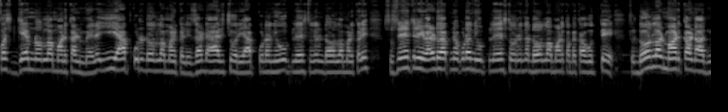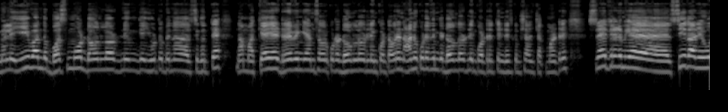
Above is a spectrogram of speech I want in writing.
ಫಸ್ಟ್ ಗೇಮ್ ಡೌನ್ಲೋಡ್ ಮಾಡ್ಕೊಂಡ್ಮೇಲೆ ಈ ಆ್ಯಪ್ ಕೂಡ ಡೌನ್ಲೋಡ್ ಮಾಡ್ಕೊಳ್ಳಿ. ಝಡ್ ಆರ್ಚೋರ್ ಆ್ಯಪ್ ಕೂಡ ನೀವು ಪ್ಲೇ ಸ್ಟೋರಿಂದ ಡೌನ್ಲೋಡ್ ಮಾಡ್ಕೊಳ್ಳಿ. ಸೊ ಸ್ನೇಹಿತರೆ ಇವೆರಡು ಆ್ಯಪ್ನ ಕೂಡ ನೀವು ಪ್ಲೇ ಸ್ಟೋರಿಂದ ಡೌನ್ಲೋಡ್ ಮಾಡ್ಕೋಬೇಕಾಗುತ್ತೆ. ಸೊ ಡೌನ್ಲೋಡ್ ಮಾಡ್ಕೊಂಡಾದ್ಮೇಲೆ ಈ ಒಂದು ಬಸ್ ಮೋಡ್ ಡೌನ್ಲೋಡ್ ನಿಮಗೆ ಯೂಟ್ಯೂಬಿಂದ ಸಿಗುತ್ತೆ. ನಮ್ಮ ಕೆ ಎ ಡ್ರೈವಿಂಗ್ ಗೇಮ್ಸ್ ಅವರು ಕೂಡ ಡೌನ್ಲೋಡ್ ಲಿಂಕ್ ಕೊಟ್ಟವ್ರೆ. ನಾನು ಕೂಡ ನಿಮಗೆ ಡೌನ್ಲೋಡ್ ಲಿಂಕ್ ಕೊಟ್ಟಿರ್ತೀನಿ. ಡಿಸ್ಕ್ರಿಪ್ಷನ್ ಚೆಕ್ ಮಾಡಿರಿ. ಸ್ನೇಹಿತರೆ, ನಿಮಗೆ ಸೀದಾ ನೀವು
